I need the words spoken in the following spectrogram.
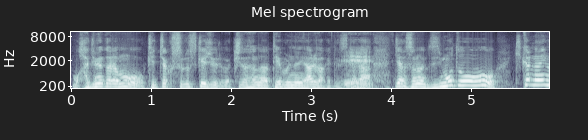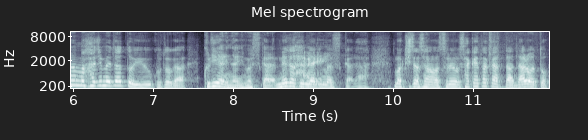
もう初めからもう決着するスケジュールが岸田さんのテーブルの上にあるわけですから、えじゃあその地元を聞かないまま始めたということがクリアになりますから、明確になりますから、まあ岸田さんはそれを避けたかったんだろうと、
